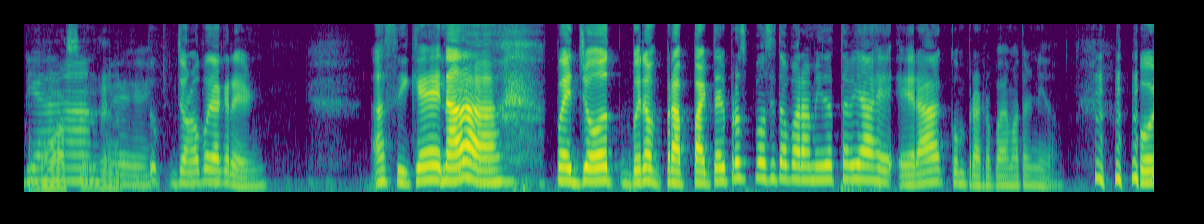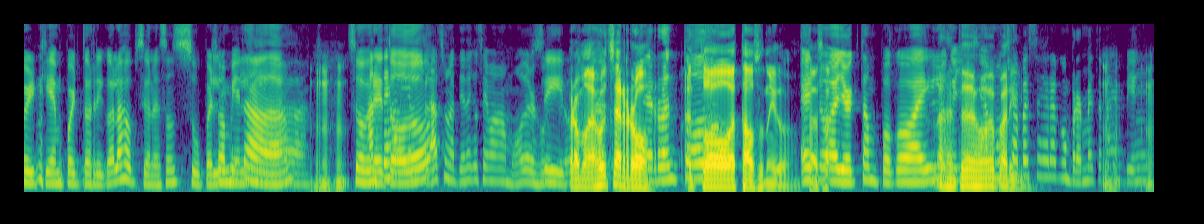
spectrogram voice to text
¿Cómo va a ser? Diantre. Tú- Yo no lo podía creer. Así que nada, pues yo, bueno, para parte del propósito para mí de este viaje era comprar ropa de maternidad. Porque en Puerto Rico las opciones son súper bien limitadas. limitadas. Ujú. Sobre Antes había en todo Plaza una tienda que se llamaba Motherhood. Sí, Pero que Motherhood cerró cerró en en todo- todo Estados Unidos. O sea, en Nueva York tampoco hay. La Lo que gente yo dejó hacía de muchas parir. veces era comprarme trajes bien ujú.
